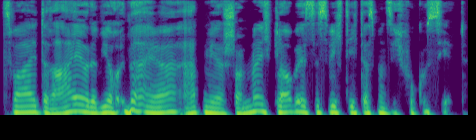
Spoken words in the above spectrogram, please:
zwei, drei oder wie auch immer, ja, hatten wir ja schon. Ne? Ich glaube, es ist wichtig, dass man sich fokussiert.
